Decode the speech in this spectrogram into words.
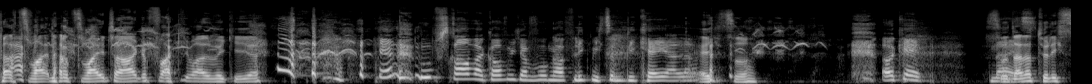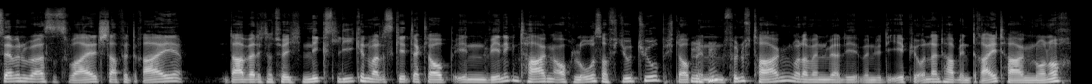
Nach Tag. zwei, nach zwei Tagen fuck ich mal weg hier. Hubschrauber, kauf mich auf Hunger, flieg mich zum BK, Alter. Echt so. Okay. So, Nice. dann natürlich Seven vs. Wild, Staffel 3. Da werde ich natürlich nix leaken, weil es geht ja, glaub, in wenigen Tagen auch los auf YouTube. Ich glaube, Mhm. in fünf Tagen oder wenn wir die, wenn wir die EP online haben, in drei Tagen nur noch.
